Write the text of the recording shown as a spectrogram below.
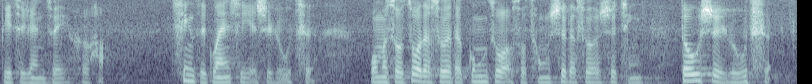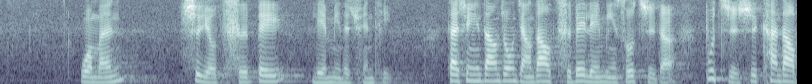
彼此认罪和好，亲子关系也是如此。我们所做的所有的工作，所从事的所有事情都是如此。我们是有慈悲怜悯的群体，在圣经当中讲到慈悲怜悯所指的，不只是看到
